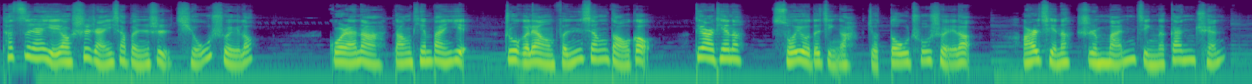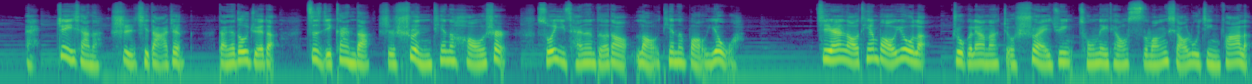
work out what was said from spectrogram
他自然也要施展一下本事求水喽。果然呐，当天半夜，诸葛亮焚香祷告，第二天呢，所有的井啊就都出水了，而且呢是满井的甘泉。哎，这下呢士气大振，大家都觉得自己干的是顺天的好事儿，所以才能得到老天的保佑啊。既然老天保佑了，诸葛亮呢就率军从那条死亡小路进发了。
